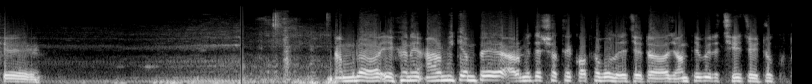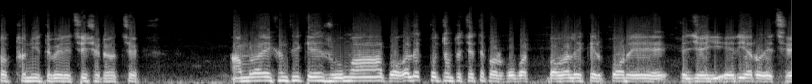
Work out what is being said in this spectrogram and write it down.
ওকে। আমরা এখানে আর্মি ক্যাম্পে আর্মিদের সাথে কথা বলে যেটা জানতে পেরেছি যেটুকু তথ্য নিতে পেরেছি, সেটা হচ্ছে আমরা এখান থেকে রুমা বগালেক পর্যন্ত যেতে পারব বাট বগালেকের পরে যে এরিয়া রয়েছে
